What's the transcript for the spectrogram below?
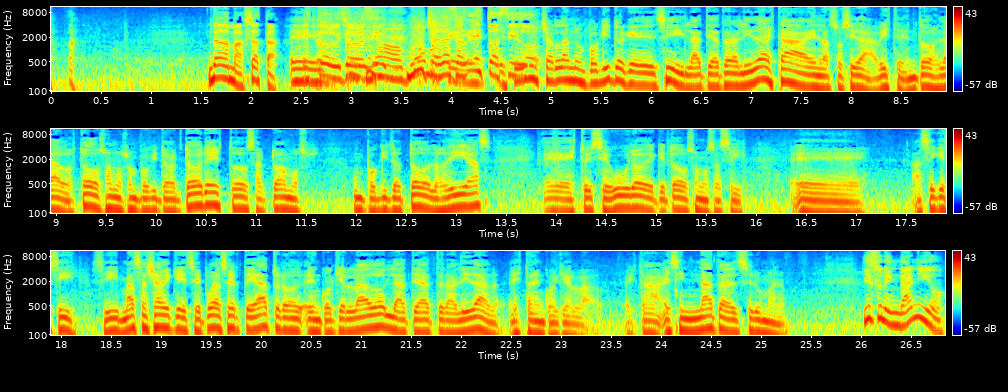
Nada más, ya está. Eh, es todo lo que tengo que sí, decir. no, Muchas gracias. que Esto ha estuvimos sido. charlando un poquito que sí, la teatralidad está en la sociedad, ¿viste? En todos lados. Todos somos un poquito actores, todos actuamos un poquito todos los días. Eh, estoy seguro de que todos somos así. Eh, así que sí, sí, más allá de que se pueda hacer teatro en cualquier lado, la teatralidad está en cualquier lado. Está, es innata del ser humano. ¿Y es un engaño?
